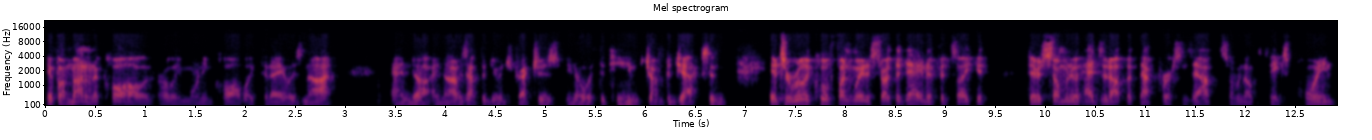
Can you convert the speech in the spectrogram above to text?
if i'm not on a call an early morning call like today i was not and uh, know I was out there doing stretches, you know, with the team, jumping jacks, and it's a really cool, fun way to start the day. And if it's like if there's someone who heads it up, if that person's out, someone else takes point,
